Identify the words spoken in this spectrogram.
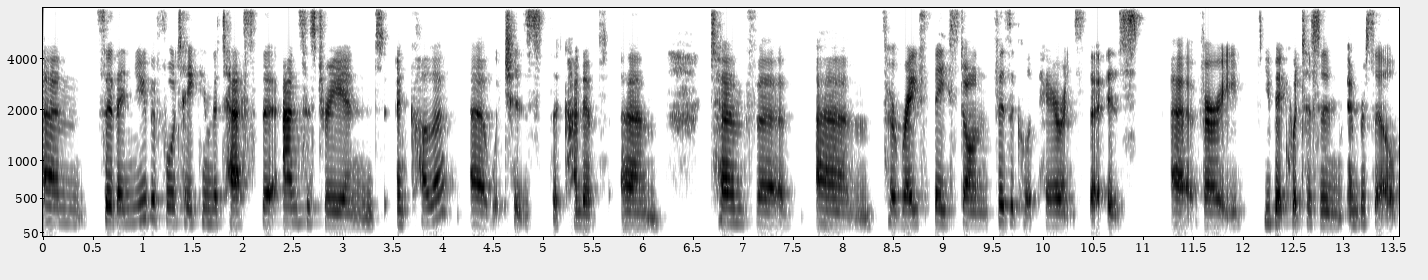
Um, so they knew before taking the test that ancestry and, and color, uh, which is the kind of um, term for um, for race based on physical appearance that is uh, very ubiquitous in, in Brazil.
